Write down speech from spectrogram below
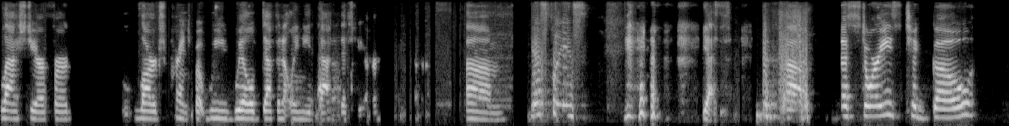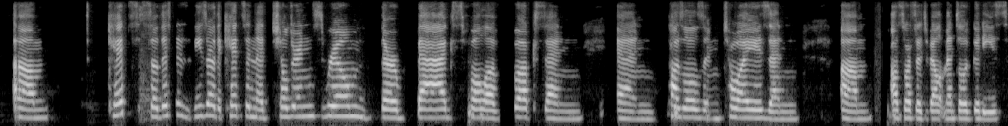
last year for large print, but we will definitely need that this year. Um, Yes, please. yes. Uh, the stories to go um, kits. So this is these are the kits in the children's room. They're bags full of books and and puzzles and toys and um, all sorts of developmental goodies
